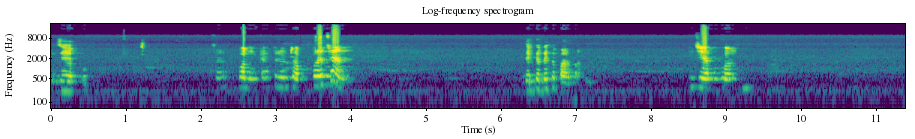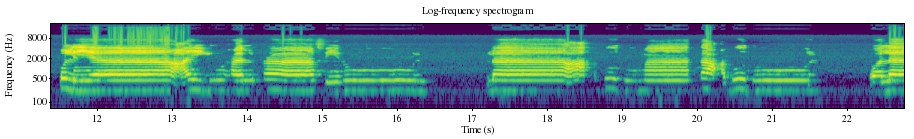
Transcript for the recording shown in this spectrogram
যে আচ্ছা, বলুন কাফিরুন সব করেছেন দেখে দেখে পারবা না। জি আপু বলুন। قل يا أيها الكافرون لا أعبد ما تعبدون ولا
